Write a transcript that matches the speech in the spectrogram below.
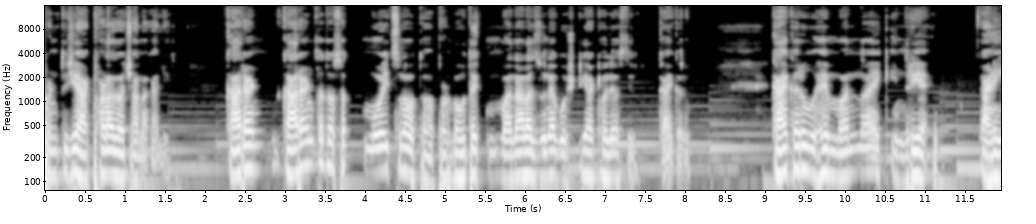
पण तुझी आठवण अचानक आली. कारण कारण तर तसं मुळीच नव्हतं पण बहुतेक मनाला जुन्या गोष्टी आठवल्या असतील. काय करू? काय करू हे मन ना एक इंद्रिय आहे. आणि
